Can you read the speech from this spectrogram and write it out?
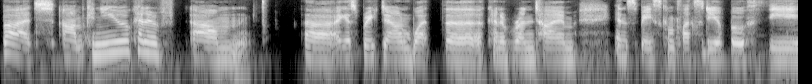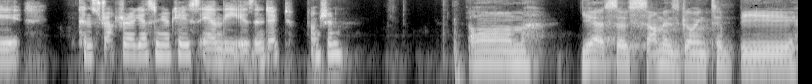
but um, can you kind of um, uh, I guess, break down what the kind of runtime and space complexity of both the constructor, I guess, in your case, and the is indict function? Um, yeah, so some is going to be,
